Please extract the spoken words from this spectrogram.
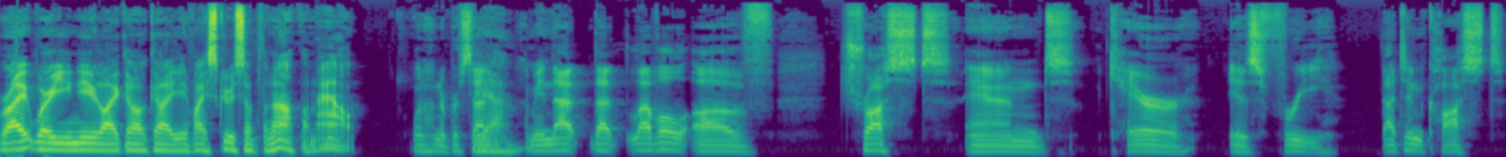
right where you knew like oh god if i screw something up i'm out 100% yeah. i mean that that level of trust and care is free. That didn't cost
